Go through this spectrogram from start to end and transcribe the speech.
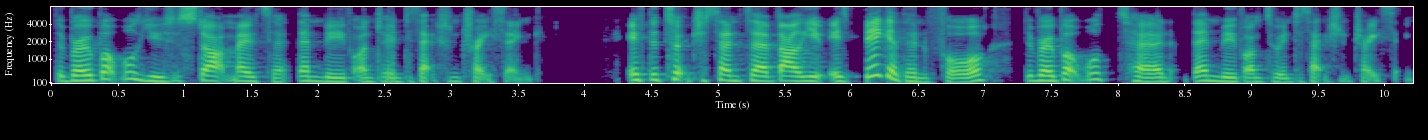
the robot will use a start motor, then move on to intersection tracing. If the touch sensor value is bigger than 4, the robot will turn, then move on to intersection tracing.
